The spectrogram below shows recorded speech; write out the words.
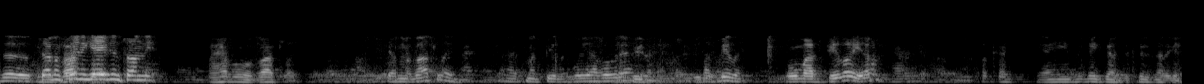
the seven cleaning agents on the... I have a mavatli. You have mavatli? I have matbili. What do you have over there? Matbili. Umatbila, oh, yeah. Okay. Yeah, he makes that. This is not a guess.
